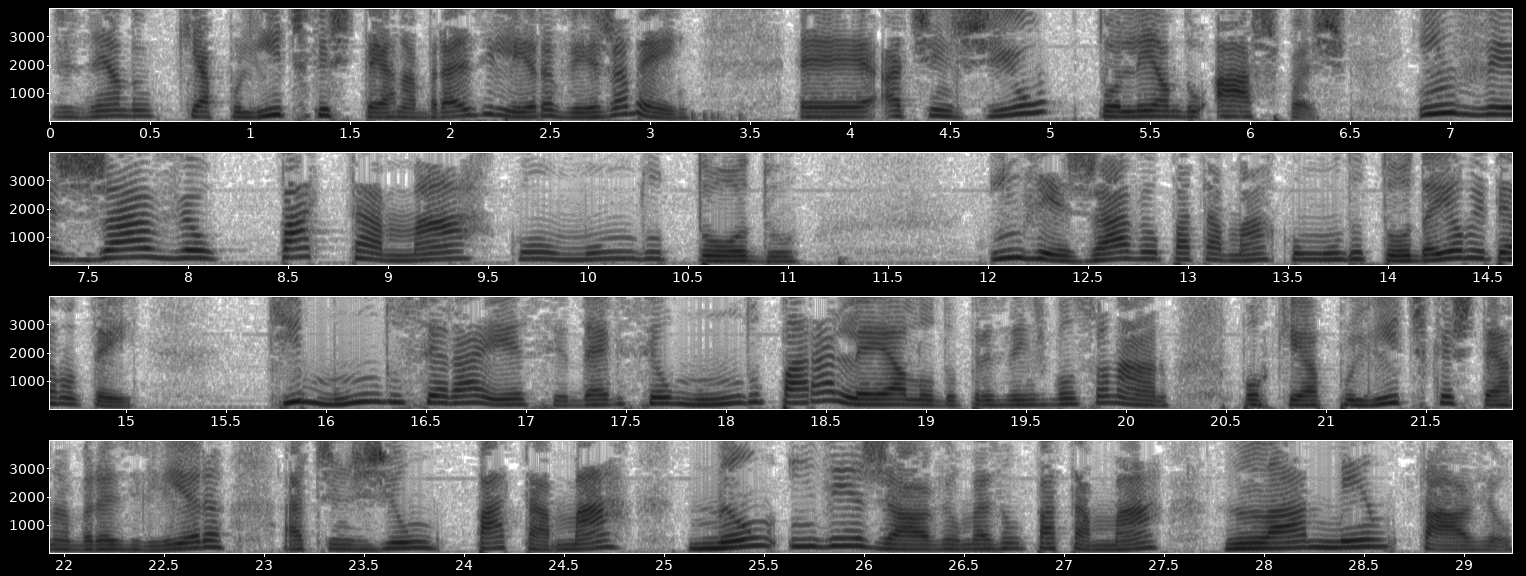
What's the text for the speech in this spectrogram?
dizendo que a política externa brasileira, veja bem, é, atingiu Estou lendo aspas. Invejável patamar com o mundo todo. Invejável patamar com o mundo todo. Aí eu me perguntei, que mundo será esse? Deve ser o mundo paralelo do presidente Bolsonaro, porque a política externa brasileira atingiu um patamar não invejável, mas um patamar lamentável.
